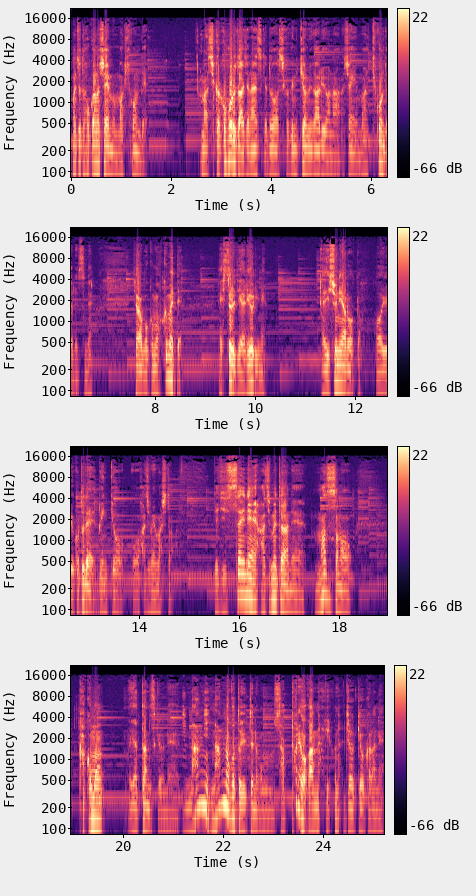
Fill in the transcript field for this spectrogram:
まあ、ちょっと他の社員も巻き込んで、まあ、資格ホルダーじゃないですけど、資格に興味があるような社員を巻き込んでですね、じゃあ僕も含めて、え一人でやるよりね、一緒にやろうということで勉強を始めました。で、実際ね、始めたらね、まずその、過去問やったんですけどね、何、何のこと言ってるのかもうさっぱりわかんないような 状況からね、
